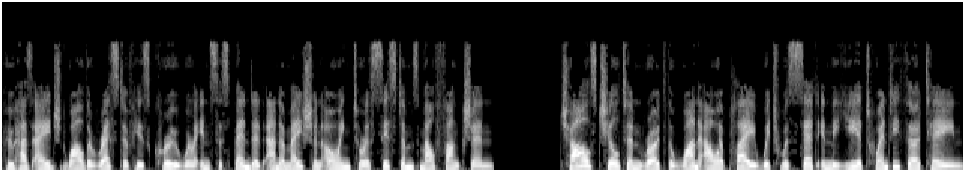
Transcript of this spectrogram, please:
who has aged while the rest of his crew were in suspended animation owing to a systems malfunction. Charles Chilton wrote the one-hour play which was set in the year 2013.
